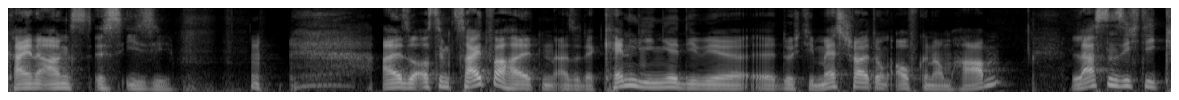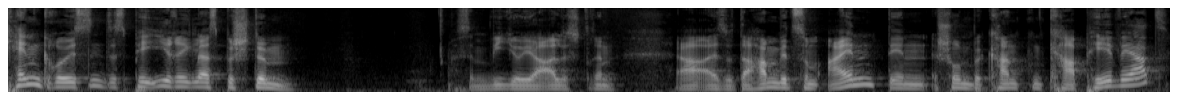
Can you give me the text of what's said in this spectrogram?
keine Angst, ist easy. also aus dem Zeitverhalten, also der Kennlinie, die wir äh, durch die Messschaltung aufgenommen haben, lassen sich die Kenngrößen des PI-Reglers bestimmen. Ist im Video ja alles drin. Ja, also da haben wir zum einen den schon bekannten KP-Wert,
